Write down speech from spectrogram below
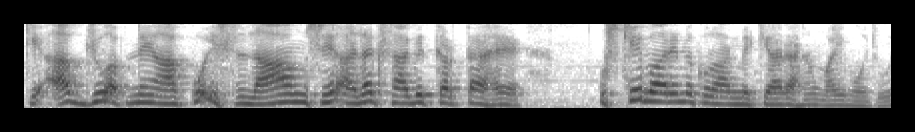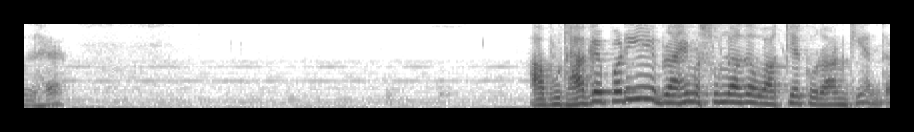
کہ اب جو اپنے آپ کو اسلام سے الگ ثابت کرتا ہے، اس کے بارے میں قرآن میں کیا رہنمائی موجود ہے؟ آپ اٹھا کر پڑھیے ابراہیم رسول اللہ کا واقعہ قرآن کے اندر۔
